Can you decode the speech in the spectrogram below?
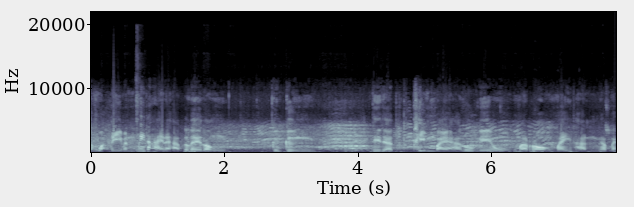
จังหวะตีมันไม่ได้นะครับ ก็เลยต้องกึ่งกึ่งๆที่จะทิมไปอะฮะลูกนี้โอ้โหมาร้องไม่ทันครับแหม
